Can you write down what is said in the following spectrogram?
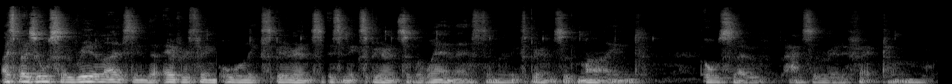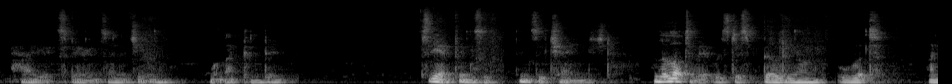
I suppose also realizing that everything, all experience, is an experience of awareness and an experience of mind, also has a real effect on how you experience energy and what that can do. So yeah, things have, things have changed. And a lot of it was just building on all that I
